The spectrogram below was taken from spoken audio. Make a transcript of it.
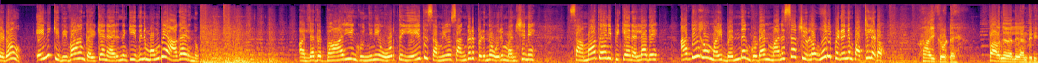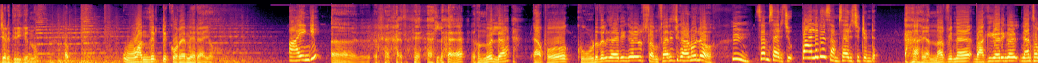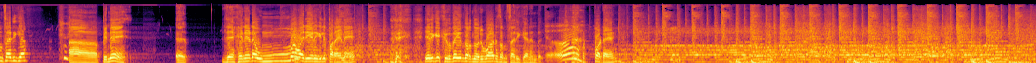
എടോ എനിക്ക് വിവാഹം കഴിക്കാനായിരുന്നെങ്കിൽ ഇതിനു മുമ്പേ ആകായിരുന്നു. അല്ലാതെ ഭാര്യയും കുഞ്ഞിനെയും ഓർത്ത് ഏത് സമയവും സങ്കടപ്പെടുന്ന ഒരു മനുഷ്യനെ സമാധാനിപ്പിക്കാനല്ലാതെ അദ്ദേഹവുമായി ബന്ധം കൂടാൻ മനസാക്ഷിയുള്ള ഒരു പെണ്ണിനും പറ്റില്ലടോ. ആയിക്കോട്ടെ പറഞ്ഞതല്ല ഞാൻ തിരിച്ചെടുത്തിരിക്കുന്നു. വന്നിട്ട് കുറെ നേരായോ? ആയെങ്കിൽ അല്ല ഒന്നുമില്ല. അപ്പോ കൂടുതൽ കാര്യങ്ങൾ സംസാരിച്ച് കാണുമല്ലോ. സംസാരിച്ചു. പലതും സംസാരിച്ചിട്ടുണ്ട്. എന്നാ പിന്നെ ബാക്കി കാര്യങ്ങൾ ഞാൻ സംസാരിക്കാം. പിന്നെ ജഹനയുടെ രഹനയുടെ ഉമ്മ വരികയാണെങ്കിൽ പറയണേ. എനിക്ക് ഹൃദയം തുറന്ന് ഒരുപാട് സംസാരിക്കാനുണ്ട്. പോട്ടെ.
